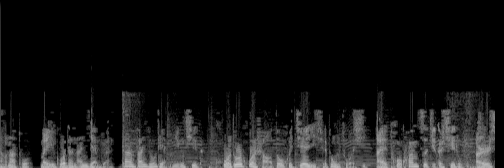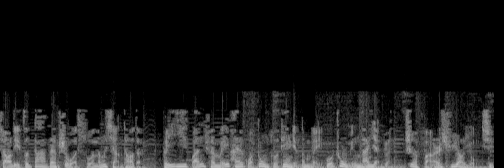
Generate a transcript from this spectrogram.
昂纳多，美国的男演员，但凡有点名气的，或多或少都会接一些动作戏来拓宽自己的戏路。而小李子大概是我所能想到的唯一完全没拍过动作电影的美国著名男演员。这反而需要勇气，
